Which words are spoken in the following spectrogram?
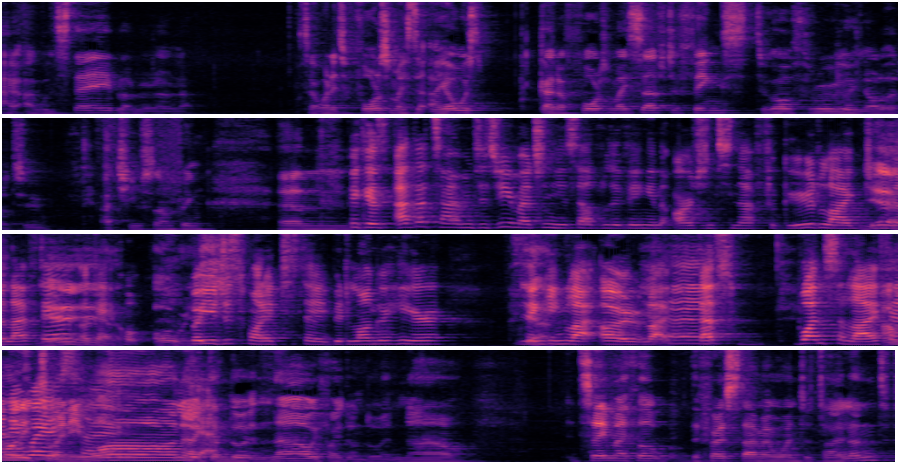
I, I will stay. Blah blah blah blah. So I wanted to force myself. I always kind of force myself to things to go through in order to achieve something. And Because at that time, did you imagine yourself living in Argentina for good, like doing Yeah, your life there? yeah, okay, yeah, cool. always. But you just wanted to stay a bit longer here, thinking like, oh, like that's once a life I'm anyway. only 21. so, I can do it now if I don't do it now. Same, I thought the first time I went to Thailand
